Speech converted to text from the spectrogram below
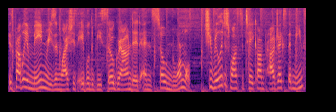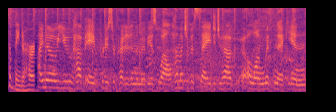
is probably a main reason why she's able to be so grounded and so normal. She really just wants to take on projects that mean something to her. I know you have a producer credit in the movie as well. How much of a say did you have, uh, along with Nick, in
